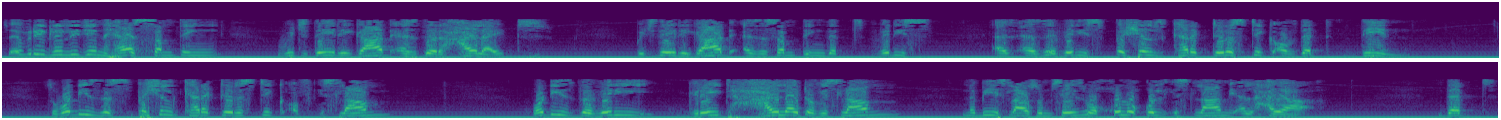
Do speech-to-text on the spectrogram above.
So every religion has something which they regard as their highlight, which they regard as a something that very, as, as a very special characteristic of that deen. So what is the special characteristic of Islam? What is the very great highlight of Islam? Nabi Islam says, وَخُلُقُ الْإِسْلَامِ الْحَيَاءِ That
